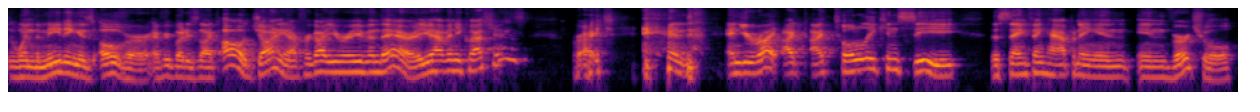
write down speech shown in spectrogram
when the meeting is over everybody's like oh johnny i forgot you were even there. You have any questions? Right? And and you're right i i totally can see the same thing happening in in virtual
